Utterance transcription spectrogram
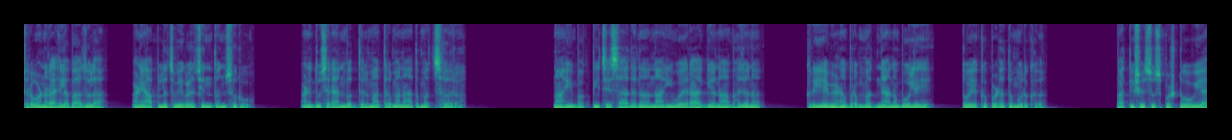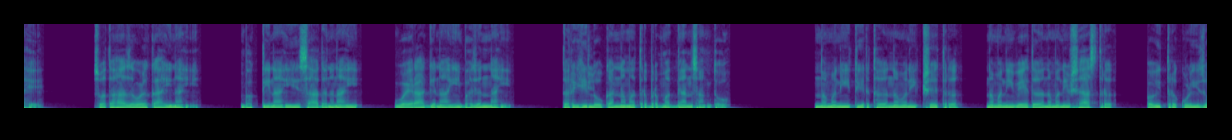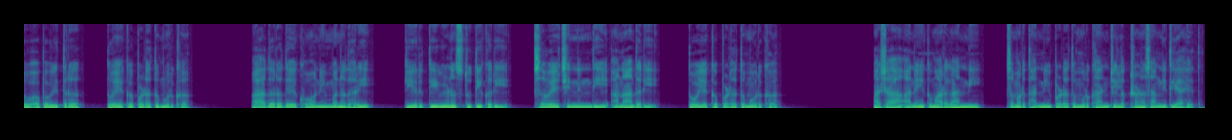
श्रवण राहिलं बाजूला आणि आपलंच वेगळं चिंतन सुरू. आणि दुसऱ्यांबद्दल मात्र मनात मत्सर. नाही भक्तीचे साधन नाही वैराग्य ना भजन. क्रियेविण ब्रह्मज्ञान बोले तो एक पडत मूर्ख. अतिशय सुस्पष्ट होवी आहे. स्वतःजवळ काही नाही. भक्ती नाही साधन नाही वैराग्य नाही भजन नाही. तरीही लोकांना मात्र ब्रह्मज्ञान सांगतो. न मनी तीर्थ न मनी क्षेत्र न मनी वेद न मनी शास्त्र पवित्र कुळी जो अपवित्र तो एक पढत मूर्ख. आदर देखोनी मन धरी कीर्ती विण स्तुती करी सवेची निंदी अनादरी तो एक पढत मूर्ख. अशा अनेक मार्गांनी समर्थांनी पढत मूर्खांची लक्षणं सांगितली आहेत.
